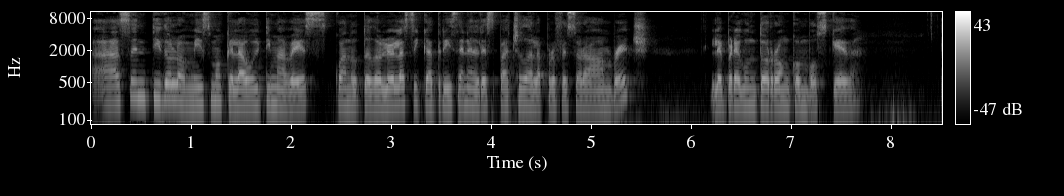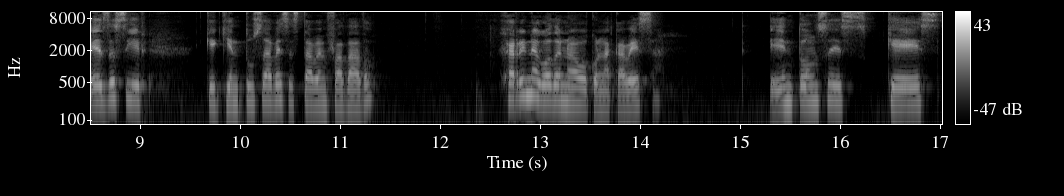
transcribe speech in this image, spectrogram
¿Has sentido lo mismo que la última vez, cuando te dolió la cicatriz en el despacho de la profesora Umbridge? le preguntó Ron con bosqueda. Es decir, que quien tú sabes estaba enfadado. Harry negó de nuevo con la cabeza. Entonces, ¿qué es?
